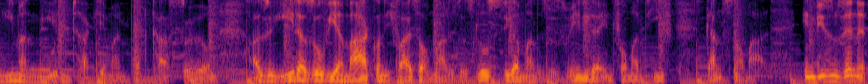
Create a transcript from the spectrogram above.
niemanden jeden Tag hier meinen Podcast zu hören. Also jeder so wie er mag. Und ich weiß auch mal, ist es lustiger, mal ist es weniger informativ. Ganz normal. In diesem Sinne,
